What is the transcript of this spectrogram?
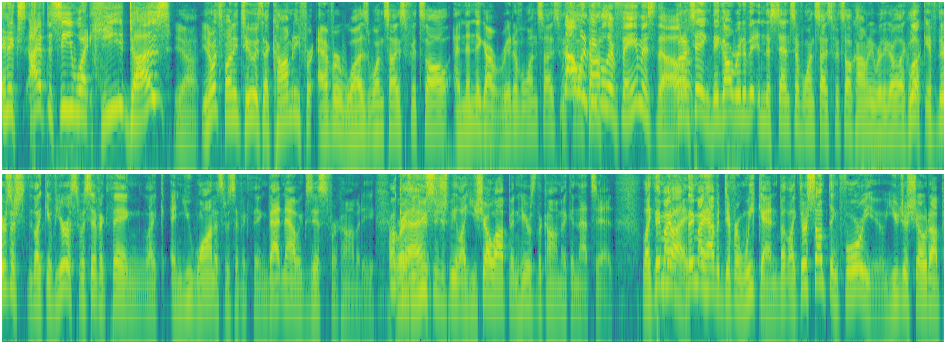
and ex- I have to see what he does? Yeah. You know what's funny too is that comedy forever was one size fits all, and then they got rid of one size fits all. Not when com- people are famous though. But I'm saying they got rid of it in the sense of one size fits all comedy, where they go like, look, if there's a like if you're a specific thing, like, and you want a specific thing, that now exists for comedy. Whereas Okay. it used to just be like you show up and here's the comic and that's it. Like they might Right. they might have a different weekend, but like there's something for you. You just showed up,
